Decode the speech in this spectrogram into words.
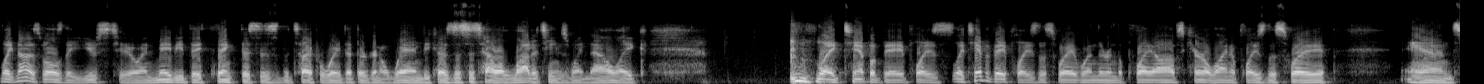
like not as well as they used to, and maybe they think this is the type of way that they're going to win because this is how a lot of teams win now. Like like Tampa Bay plays like Tampa Bay plays this way when they're in the playoffs. Carolina plays this way, and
